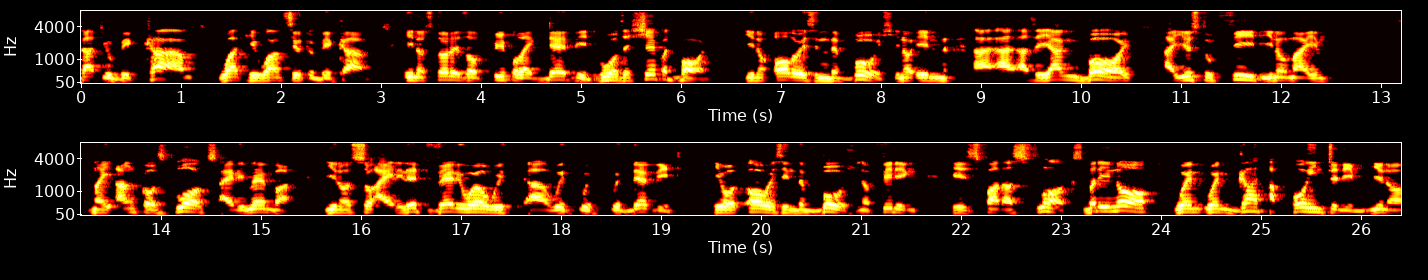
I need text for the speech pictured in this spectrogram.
that you become what He wants you to become. You know, stories of people like David, who was a shepherd boy, you know, always in the bush. You know, in uh, as a young boy, I used to feed, you know, my my uncle's flocks. I remember, you know, so I relate very well with uh, with with with David. He was always in the bush, you know, feeding his father's flocks. But you know, when when God appointed him, you know,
